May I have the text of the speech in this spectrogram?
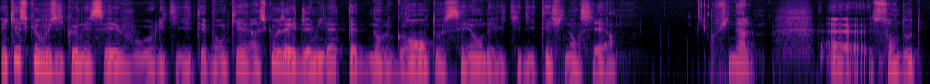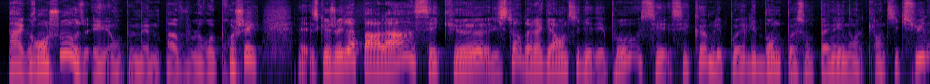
Et qu'est-ce que vous y connaissez, vous, aux liquidités bancaires? Est-ce que vous avez déjà mis la tête dans le grand océan des liquidités financières? Au final, euh, sans doute pas grand-chose, et on peut même pas vous le reprocher. Ce que je veux dire par là, c'est que l'histoire de la garantie des dépôts, c'est comme les, les bancs de poissons panés dans l'Atlantique Sud,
